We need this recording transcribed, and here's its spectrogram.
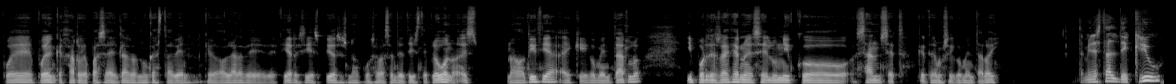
puede, pueden quejar lo que pasa, claro, nunca está bien que hablar de, cierres y despidos, es una cosa bastante triste. Pero bueno, es una noticia, hay que comentarlo. Y por desgracia no es el único sunset que tenemos que comentar hoy. También está el The Crew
